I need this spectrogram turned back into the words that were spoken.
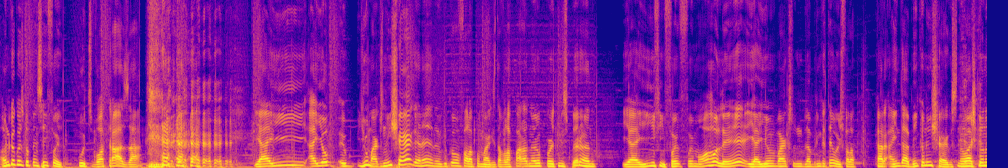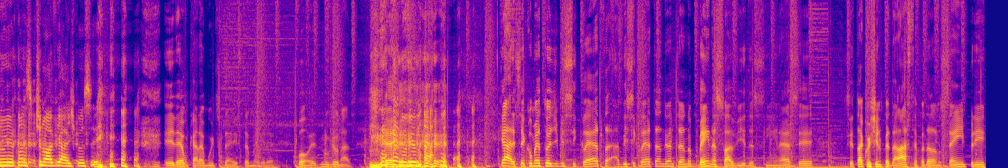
a única coisa que eu pensei foi, putz, vou atrasar. e aí, aí eu, eu, E o Marcos não enxerga, né? O que eu vou falar pro Marcos? Ele tava lá parado no aeroporto me esperando. E aí, enfim, foi, foi maior rolê. E aí o Marcos me dá brinca até hoje. Fala, cara, ainda bem que eu não enxergo, senão eu acho que eu não ia continuar a viagem com você. ele é um cara muito 10 também, né? Bom, ele não viu nada. não viu nada. cara, você comentou de bicicleta. A bicicleta andou entrando bem na sua vida, assim, né? Você, você tá curtindo pedalar, você tá pedalando sempre.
